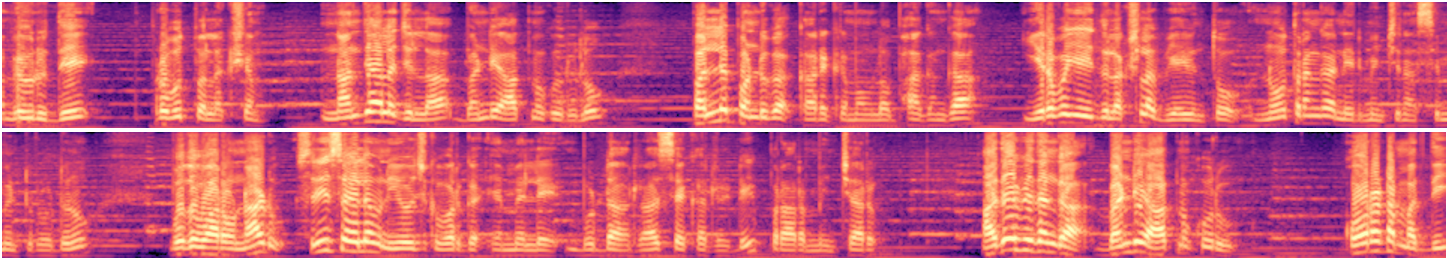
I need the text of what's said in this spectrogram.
అభివృద్ధి ప్రభుత్వ లక్ష్యం. నంద్యాల జిల్లా బండి ఆత్మకూరులో పల్లె పండుగ కార్యక్రమంలో భాగంగా ఇరవై ఐదు లక్షల వ్యయంతో నూతనంగా నిర్మించిన సిమెంట్ రోడ్డును బుధవారం నాడు శ్రీశైలం నియోజకవర్గ ఎమ్మెల్యే బుడ్డ రాజశేఖర్ రెడ్డి ప్రారంభించారు. అదేవిధంగా బండి ఆత్మకూరు కోరటమద్ది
